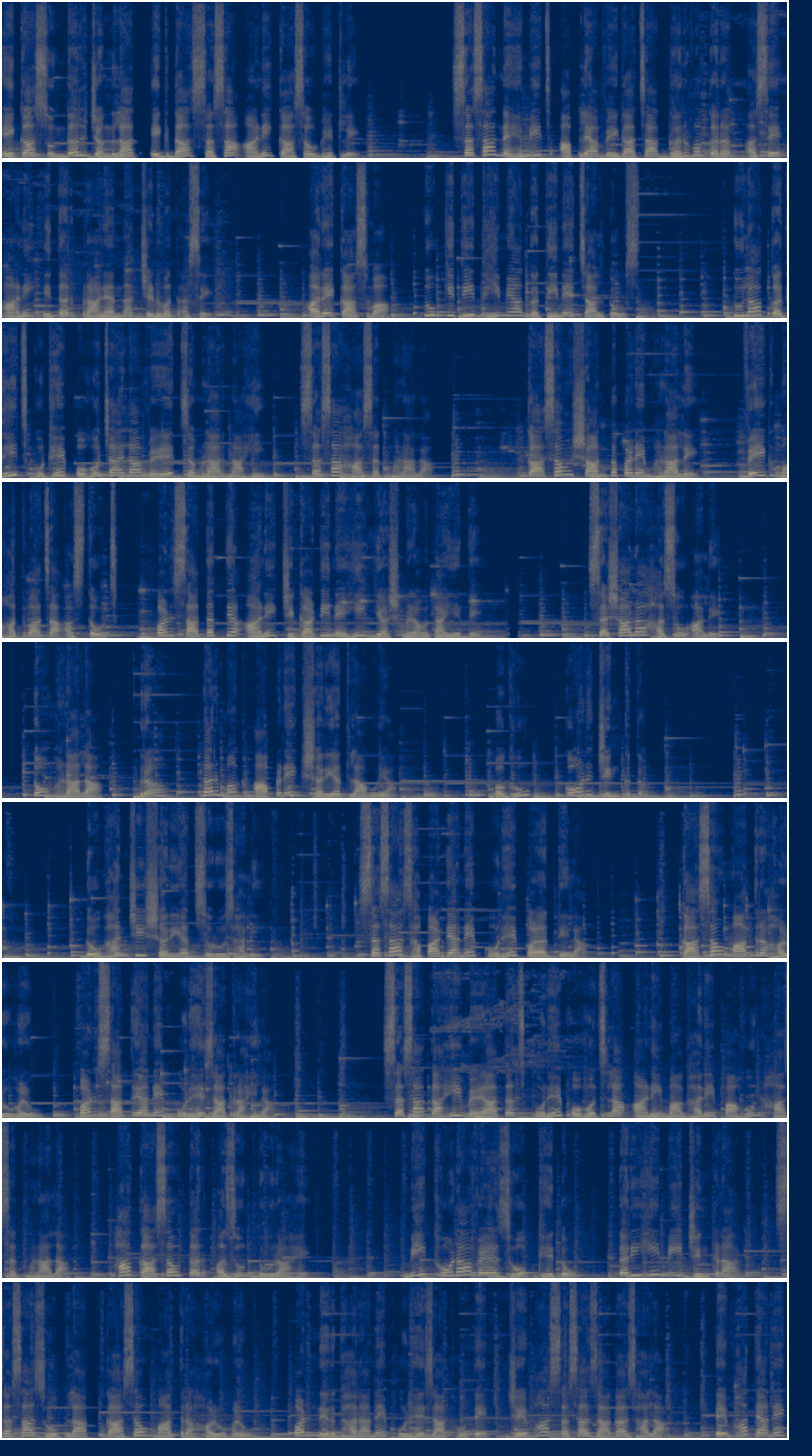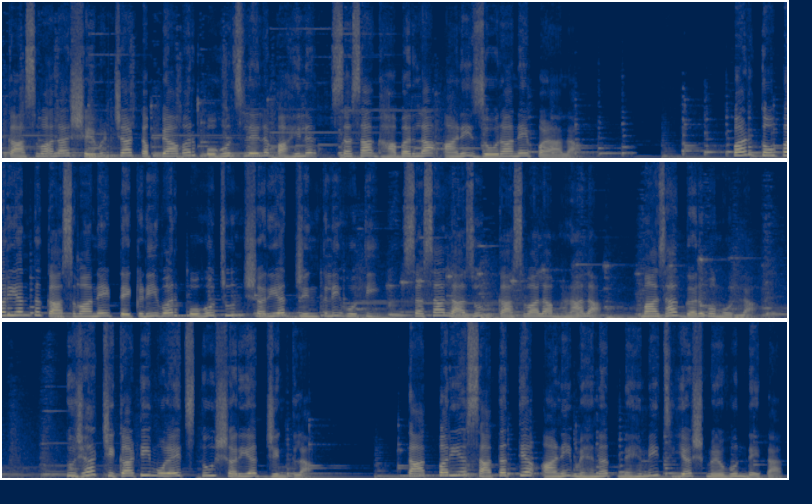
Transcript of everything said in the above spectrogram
एका सुंदर जंगलात एकदा ससा आणि कासव भेटले. ससा नेहमीच आपल्या वेगाचा गर्व करत असे आणि इतर प्राण्यांना चिडवत असे. अरे कासवा तू किती धीम्या गतीने चालतोस. तुला कधीच कुठे पोहोचायला वेळेत जमणार नाही ससा हसत म्हणाला. कासव शांतपणे म्हणाले वेग महत्त्वाचा असतोच पण सातत्य आणि चिकाटीनेही यश मिळवता येते. सशाला हसू आले. तो म्हणाला ब्र तर मग आपण एक शर्यत लावूया. बघू कोण जिंकत. दोघांची शर्यत सुरू झाली. ससा झपाट्याने पुढे पळत गेला. कासव मात्र हळूहळू पण सात्र्याने पुढे जात राहिला. ससा काही वेळातच पुढे पोहोचला आणि माघारी पाहून हासत म्हणाला हा कासव तर अजून दूर आहे. मी थोडा वेळ झोप घेतो तरीही मी जिंकणार. ससा झोपला कासव मात्र हळूहळू पण निर्धाराने पुढे जात होते. जेव्हा ससा जागा झाला तेव्हा त्याने कासवाला शेवटच्या टप्प्यावर पोहोचलेलं पाहिलं. ससा घाबरला आणि जोराने पळाला. पण तोपर्यंत कासवाने टेकडीवर पोहोचून शर्यत जिंकली होती ससा लाजून कासवाला म्हणाला माझा गर्व मोडला. तुझ्या चिकाटीमुळेच तू शर्यत जिंकला. तात्पर्य सातत्य आणि मेहनत नेहमीच यश मिळवून देतात.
